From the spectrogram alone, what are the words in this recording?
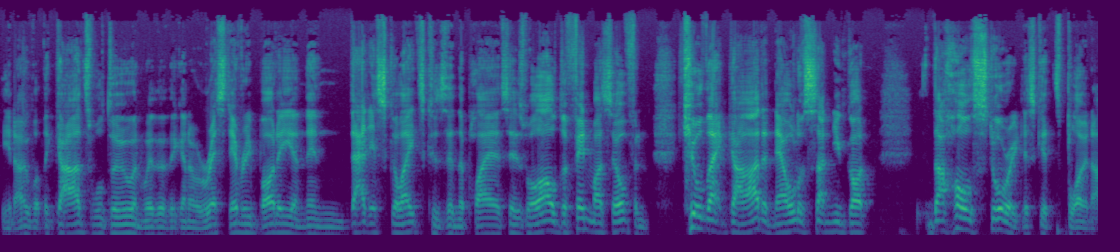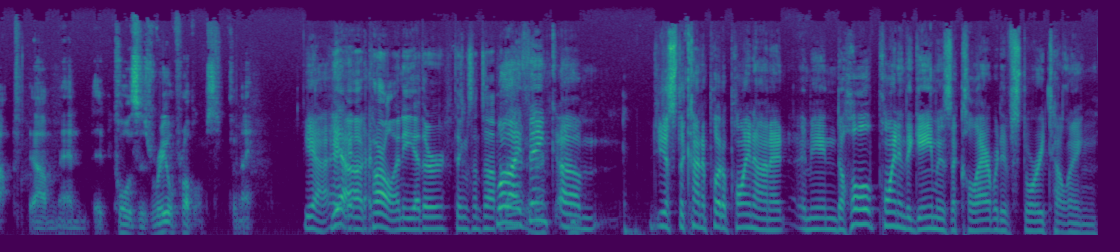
you know, what the guards will do and whether they're going to arrest everybody. And then that escalates because then the player says, well, I'll defend myself and kill that guard. And now all of a sudden you've got the whole story just gets blown up um, and it causes real problems for me. Yeah, Yeah, I- uh, Carl. Any other things on top? Well, of that? Well, I that? think um, just to kind of put a point on it, I mean, the whole point of the game is a collaborative storytelling,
